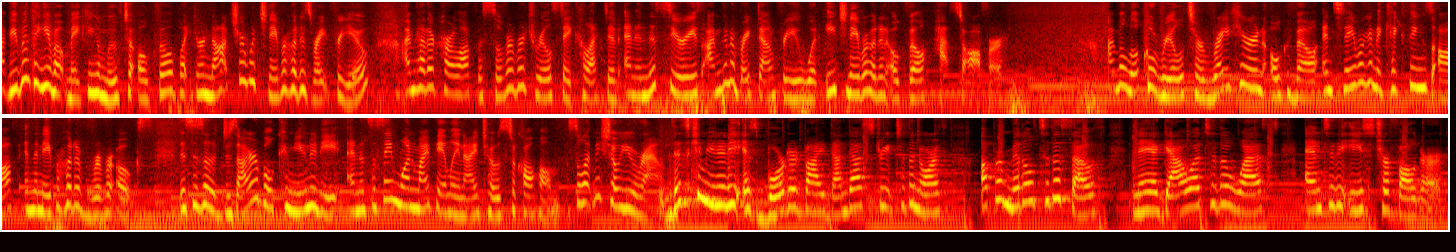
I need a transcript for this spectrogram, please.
Have you been thinking about making a move to Oakville, but you're not sure which neighborhood is right for you? I'm Heather Karloff with Silverbridge Real Estate Collective, and in this series, I'm gonna break down for you what each neighborhood in Oakville has to offer. I'm a local realtor right here in Oakville, and today we're gonna kick things off in the neighborhood of River Oaks. This is a desirable community, and it's the same one my family and I chose to call home. So let me show you around. This community is bordered by Dundas Street to the north, Upper Middle to the south, Neyagawa to the west, and to the east Trafalgar.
